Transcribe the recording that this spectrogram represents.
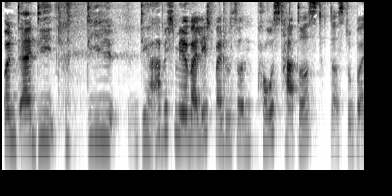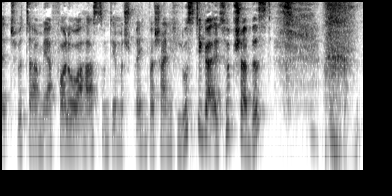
Und äh, die, die, die habe ich mir überlegt, weil du so einen Post hattest, dass du bei Twitter mehr Follower hast und dementsprechend wahrscheinlich lustiger als hübscher bist.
